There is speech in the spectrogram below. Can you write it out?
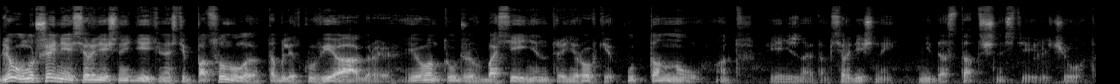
для улучшения сердечной деятельности подсунула таблетку Виагры, и он тут же в бассейне на тренировке утонул от, я не знаю, там сердечной недостаточности или чего-то.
